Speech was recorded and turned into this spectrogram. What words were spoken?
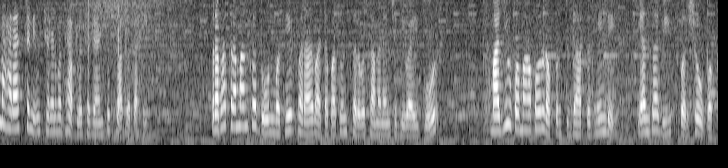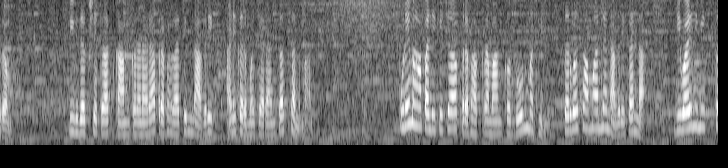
Maharashtra news चॅनलमध्ये आपलं सगळ्यांचं स्वागत आहे. प्रभाग क्रमांक दोनमध्ये फराळ वाटपातून सर्वसामान्यांची दिवाळी गोड. माजी उपमहापौर डॉक्टर सिद्धार्थ धेंडे यांचा वीस वर्ष उपक्रम. विविध क्षेत्रात काम करणाऱ्या प्रभागातील नागरिक आणि कर्मचाऱ्यांचा सन्मान. पुणे महापालिकेच्या प्रभाग क्रमांक दोनमधील सर्वसामान्य नागरिकांना दिवाळीनिमित्त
